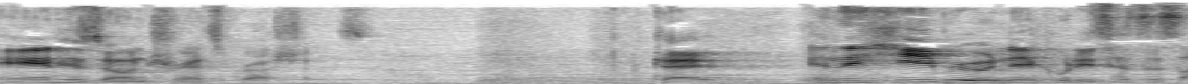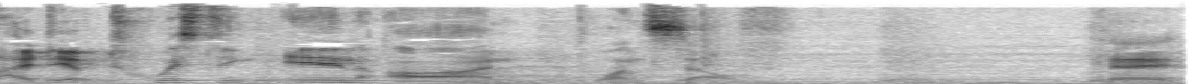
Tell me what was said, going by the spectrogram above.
and his own transgressions. Okay, in the Hebrew, iniquities has this idea of twisting in on oneself. Okay,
